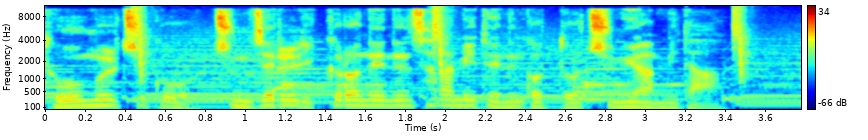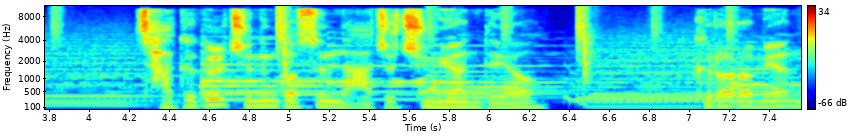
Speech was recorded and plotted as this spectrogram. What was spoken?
도움을 주고 중재를 이끌어내는 사람이 되는 것도 중요합니다. 자극을 주는 것은 아주 중요한데요. 그러려면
